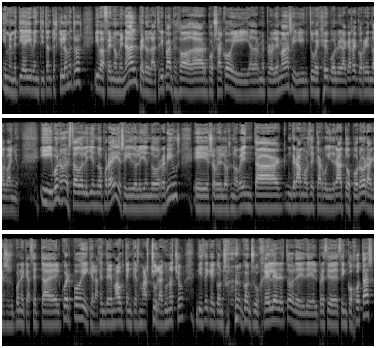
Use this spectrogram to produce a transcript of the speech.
y me metí ahí veintitantos kilómetros, iba fenomenal, pero la tripa empezó a dar por saco y a darme problemas y tuve que volver a casa corriendo al baño. Y bueno, he estado leyendo por ahí, he seguido leyendo reviews eh, sobre los 90 gramos de carbohidrato por hora que se supone que acepta el cuerpo y que la gente de Maurten, que es más chula que un 8, dice que con su, con su geler del precio de 5J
